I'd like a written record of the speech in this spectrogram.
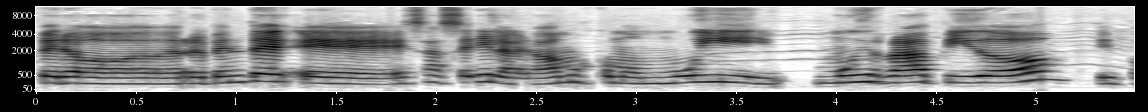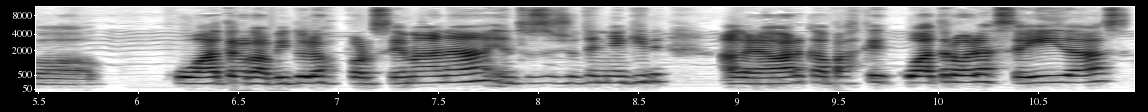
pero de repente eh, esa serie la grabamos como muy, muy rápido, tipo cuatro capítulos por semana, entonces yo tenía que ir a grabar capaz que cuatro horas seguidas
